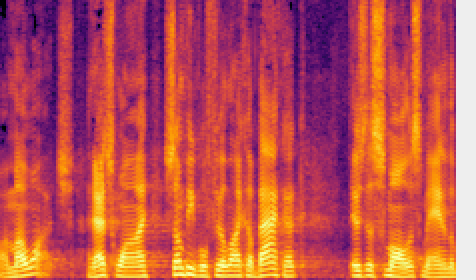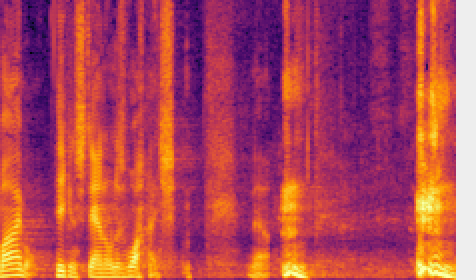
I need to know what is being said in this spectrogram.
On my watch. And that's why some people feel like Habakkuk is the smallest man in the Bible. He can stand on his watch. now,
